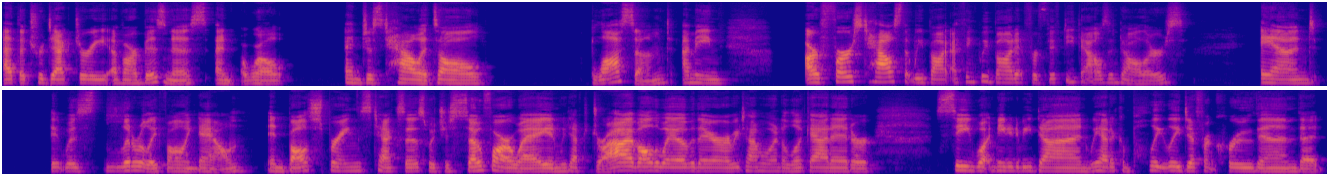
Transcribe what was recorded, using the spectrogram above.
at the trajectory of our business and uh, well and just how it's all blossomed. I mean, our first house that we bought, I think we bought it for $50,000 and it was literally falling down in Balch Springs, Texas, which is so far away and we'd have to drive all the way over there every time we wanted to look at it or see what needed to be done. We had a completely different crew then that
